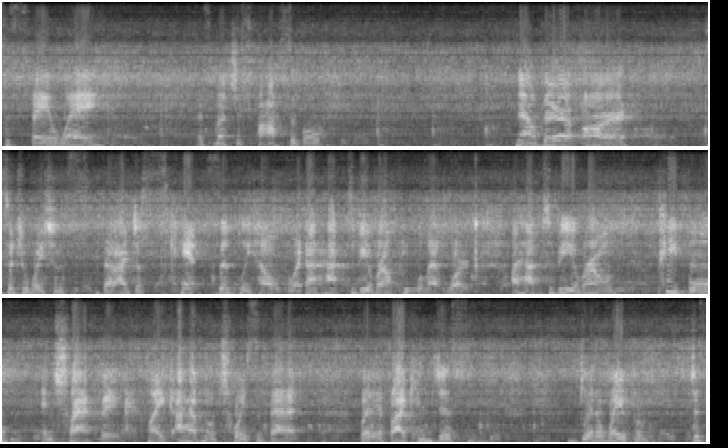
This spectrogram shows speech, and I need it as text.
to stay away as much as possible. Now, there are situations that I just can't simply help. Like, I have to be around people at work, I have to be around people and traffic. Like, I have no choice of that. But if I can just get away from just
